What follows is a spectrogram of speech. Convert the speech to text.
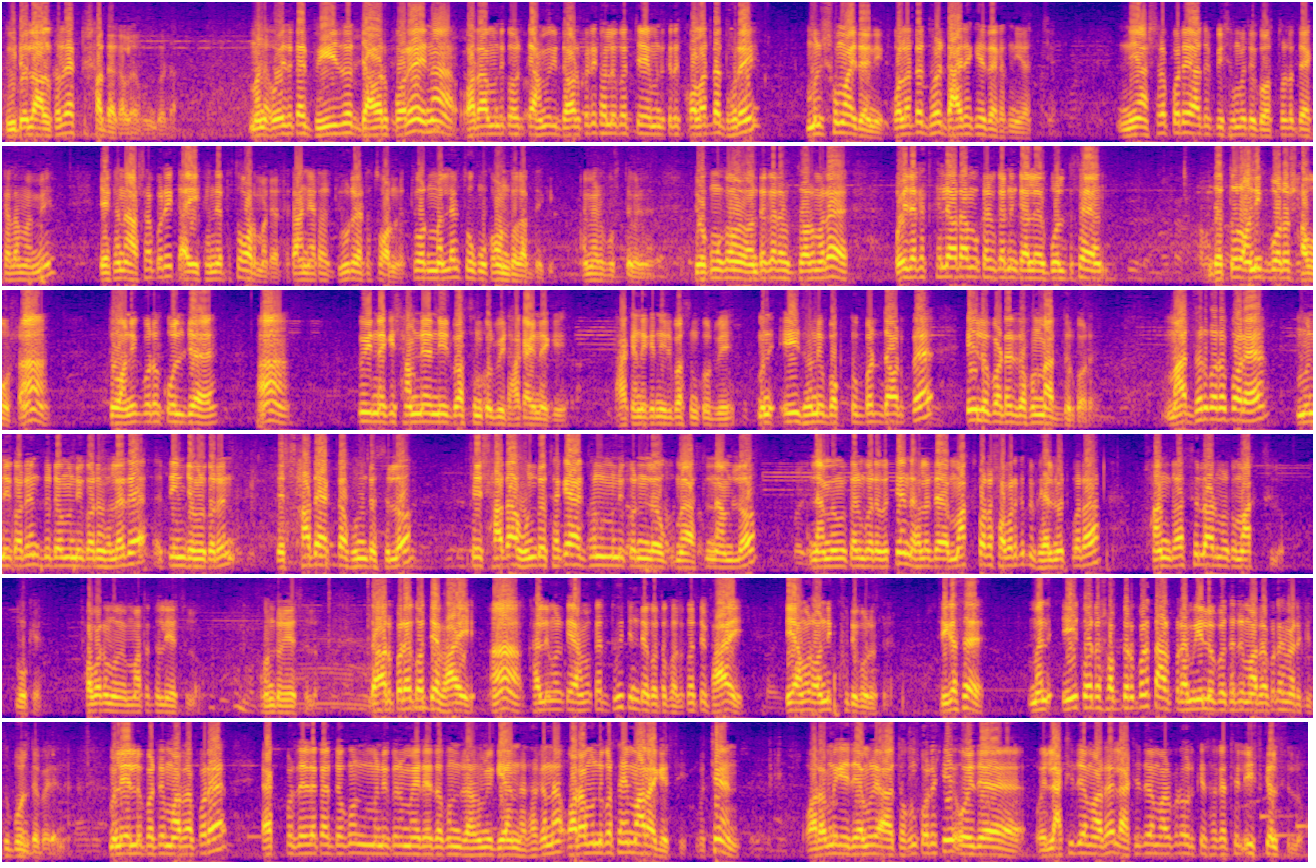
দুইটা লাল কালার একটা সাদা কালার হুন্ডোটা। মানে ওই জায়গায় ব্রিজ যাওয়ার পরে না ওরা মনে করছে আমি যাওয়ার পরে খালি করছে মনে করে কলারটা ধরে মানে সময় দেয়নি। কলারটা ধরে ডাইরেক্ট দেখা নিয়ে যাচ্ছে নিয়ে আসার পরে আজ পিছনের মধ্যে গস্তটা দেখালাম আমি এখানে আসার পরে এখানে একটা চর মারে একটা কানে একটা জোরে একটা চর মারে। চর মারলে চোখ মুখ অন্ধকার দেখি আমি আর বুঝতে পারি না। চোখ মুখ অন্ধকার চর মারে ওই জায়গায় খেলে ওরা আমাকে গেলে বলতেছে যে তোর অনেক বড় সাহস হ্যাঁ? তোর অনেক বড় কল যায় হ্যাঁ? তুই নাকি সামনে নির্বাচন করবি ঢাকায় নাকি? ঢাকায় নাকি নির্বাচন করবি? মানে এই ধরনের বক্তব্য দেওয়ার পরে এই লোপাটা যখন মারধর করে। মারধর করার পরে মনে করেন, দুটো মনে করেন হলে তিনজন মনে করেন যে সাদা একটা হুন্ডো ছিল। সেই সাদা হুন্ডো থেকে একজন মনে করেন লোক নামলো। নামে মনে করেন বলছেন, তাহলে মাস্ক পরা, সবার কিন্তু হেলমেট পরা সানগ্লাস ছিল আর মতো মাস্ক ছিল মুখে। সবার মাথা তুলিয়েছিল হুন্ডো নিয়েছিল তারপরে করছে ভাই হ্যাঁ খালি মনে আমাকে দুই তিনটে কথা বলে করছে ভাই এই আমার অনেক ক্ষতি করেছে, ঠিক আছে? মানে এই কথা শব্দের পরে তারপরে আমি এলোপাতে মারার পরে আমি আর কিছু বলতে পারি না। মানে এলোপাতে মারার পরে এক পর্যায়ে যখন মনে করেন মেয়েরা যখন আমি জ্ঞান থাকে না, ওরা মনে করছে আমি মারা গেছি, বুঝছেন? ওরা মনে আমি তখন করেছি ওই যে, ওই লাঠি দিয়ে মারে, লাঠি দিয়ে মারার পরে ওর কাছে স্কেল ছিল।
